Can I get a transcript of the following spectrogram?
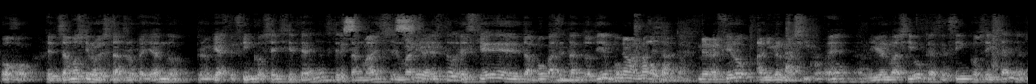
Ojo, pensamos que nos está atropellando, pero que hace 5, 6, 7 años que está más en marcha sí. esto, es que tampoco hace tanto tiempo. No, no hace Ojo, tanto. Me refiero a nivel masivo, ¿eh? A nivel masivo que hace 5 o 6 años,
